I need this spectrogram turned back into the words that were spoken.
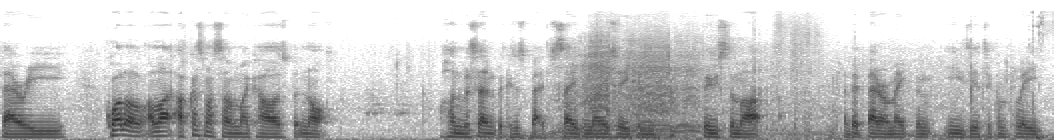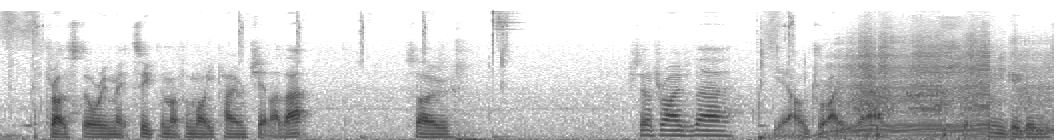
very quite a lot. I like, I've customized some of my cars, but not 100% because it's better to save the money so you can boost them up a bit better and make them easier to complete throughout the story, make sweep them up for multiplayer and shit like that. So, should I drive there? Yeah, I'll drive there. Shits and giggles.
